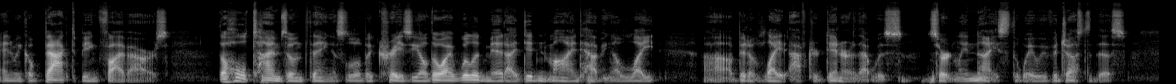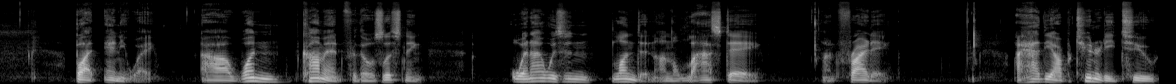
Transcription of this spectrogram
and we go back to being five hours. The whole time zone thing is a little bit crazy, although I will admit I didn't mind having a light, uh, a bit of light after dinner. That was certainly nice the way we've adjusted this. But anyway, uh, one comment for those listening. When I was in London on the last day, on Friday, I had the opportunity to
